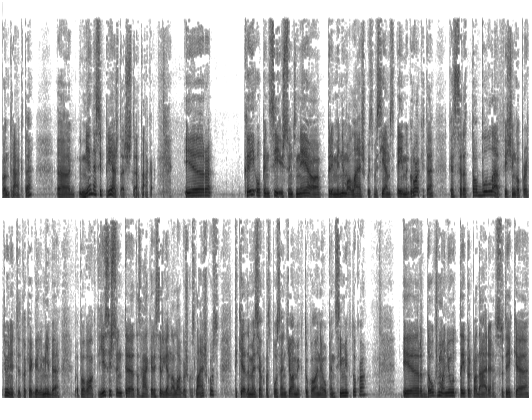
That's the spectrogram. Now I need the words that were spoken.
kontraktą mėnesį prieš dar šitą ataką. Ir kai OpenSea išsiuntinėjo priminimo laiškus visiems, emigruokite, kas yra tobula phishing opportunity, tokia galimybė pavokti, jis išsiuntė, tas hakeris irgi analogiškus laiškus, tikėdamės, jog paspaus ant jo mygtuko, o ne OpenSea mygtuko. Ir daug žmonių taip ir padarė, suteikė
